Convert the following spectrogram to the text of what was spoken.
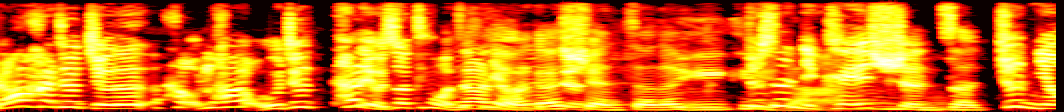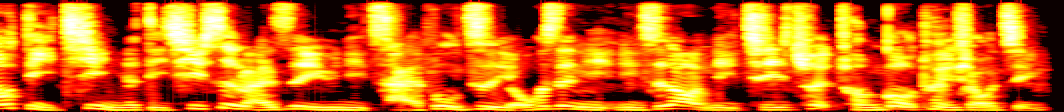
对。然后他就觉得他他，我就他有时候听我这样有一个选择的余地，就是你可以选择，就你有底气，你的底气是来自于你财富自由，或是你你知道你其实存存够退休金，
